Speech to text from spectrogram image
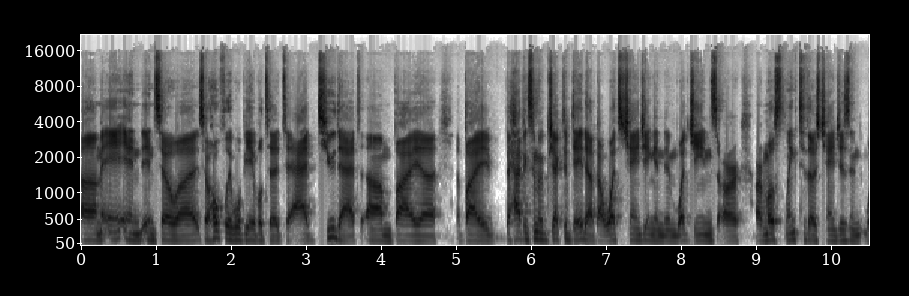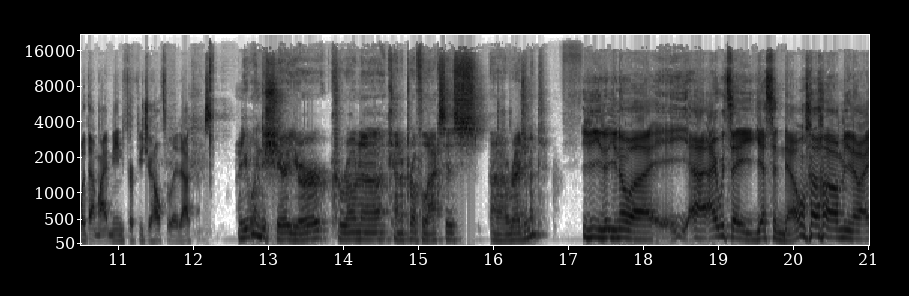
Um, and and so uh, so hopefully we'll be able to to add to that um, by uh, by having some objective data about what's changing and, and what genes are are most linked to those changes and what that might mean for future health related outcomes. Are you willing to share your corona kind of prophylaxis uh, regiment? You, you know, uh, I would say yes and no. um, you know, I,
